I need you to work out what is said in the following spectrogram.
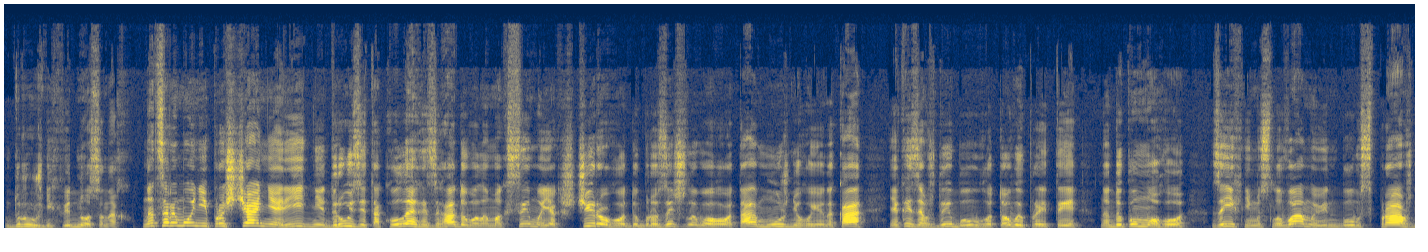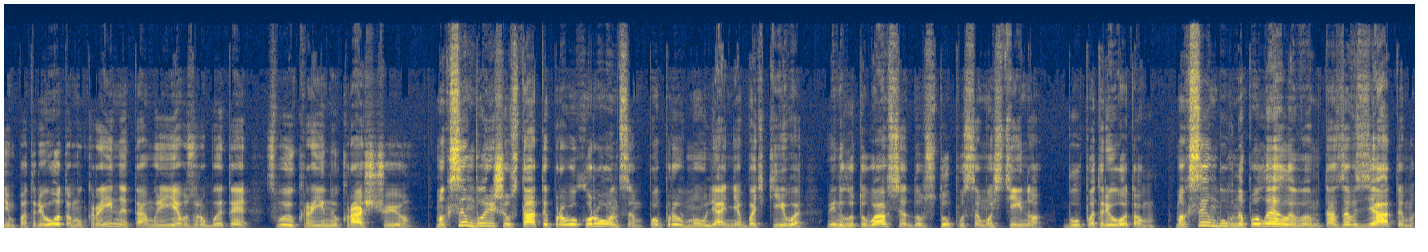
в дружніх відносинах. На церемонії прощання рідні, друзі та колеги згадували Максима як щирого, доброзичливого та мужнього юнака, який завжди був готовий прийти на допомогу. За їхніми словами, він був справжнім патріотом України та мріяв зробити свою країну кращою. Максим вирішив стати правоохоронцем, попри вмовляння батьків. Він готувався до вступу самостійно, був патріотом. Максим був наполегливим та завзятим.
